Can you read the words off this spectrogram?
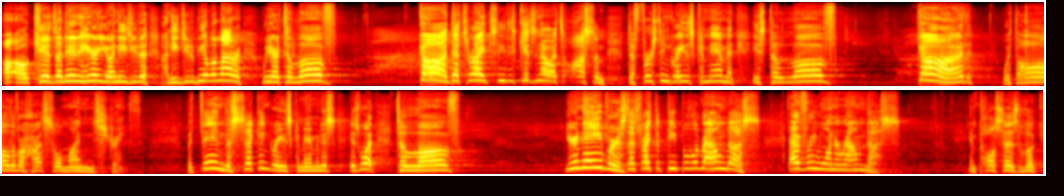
Uh oh, kids, I didn't hear you. I need you to, I need you to be a little louder. We are to love God. That's right. See, these kids know it's awesome. The first and greatest commandment is to love God with all of our heart, soul, mind, and strength. But then the second greatest commandment is, is what? To love your neighbors. That's right, the people around us everyone around us. And Paul says, look,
